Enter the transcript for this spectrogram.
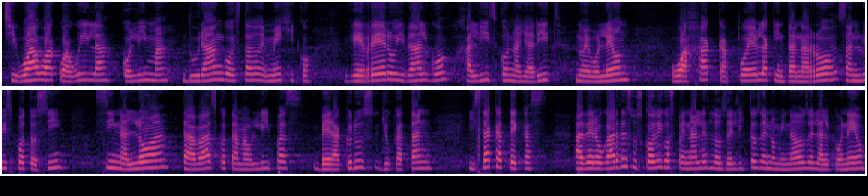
Chihuahua, Coahuila, Colima, Durango, Estado de México, Guerrero, Hidalgo, Jalisco, Nayarit, Nuevo León, Oaxaca, Puebla, Quintana Roo, San Luis Potosí, Sinaloa, Tabasco, Tamaulipas, Veracruz, Yucatán y Zacatecas a derogar de sus códigos penales los delitos denominados del halconeo,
